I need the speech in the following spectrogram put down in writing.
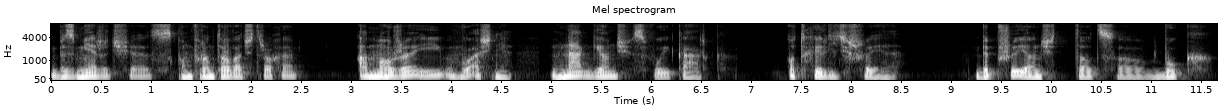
by zmierzyć się, skonfrontować trochę, a może i właśnie nagiąć swój kark, odchylić szyję, by przyjąć to, co Bóg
